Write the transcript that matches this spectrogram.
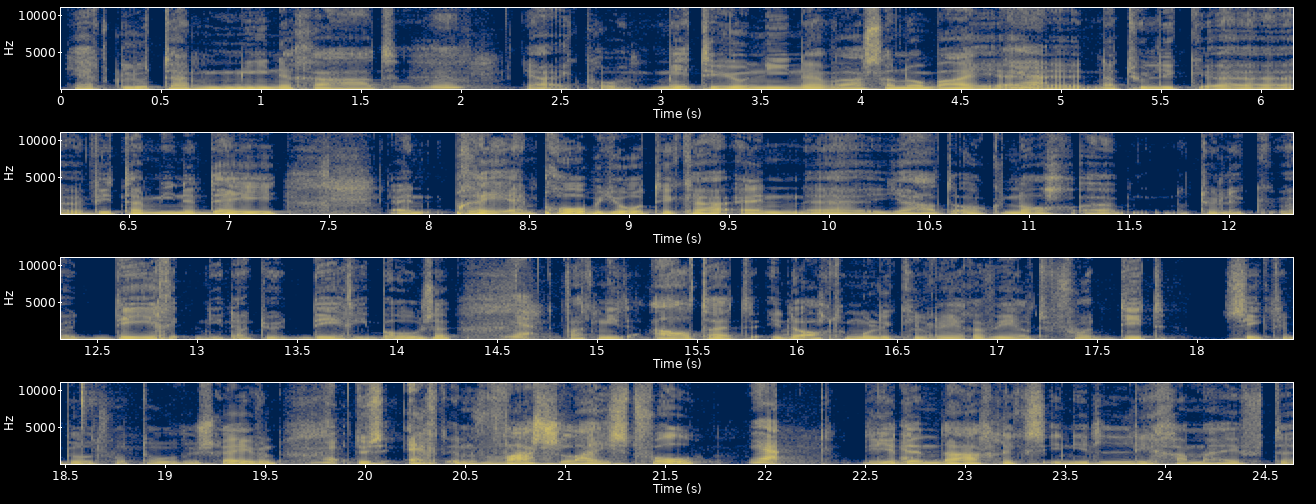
je hebt glutamine gehad. Mhm. Ja, ik proef methionine was er nog bij. Ja. eh, natuurlijk eh, vitamine D en pre- en probiotica. En je had ook nog natuurlijk, eh, deri- niet natuurlijk deribose. Ja. Wat niet altijd in de orthomoleculaire wereld voor dit ziektebeeld wordt toegeschreven. Nee. Dus echt een waslijst vol. Ja. Die je dan dagelijks in je lichaam heeft eh,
